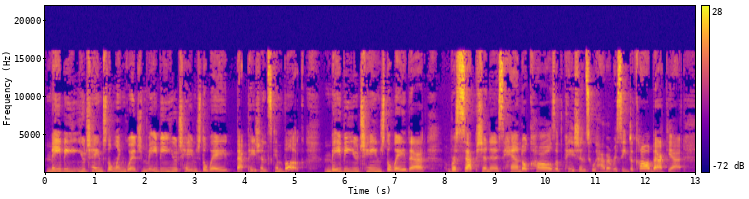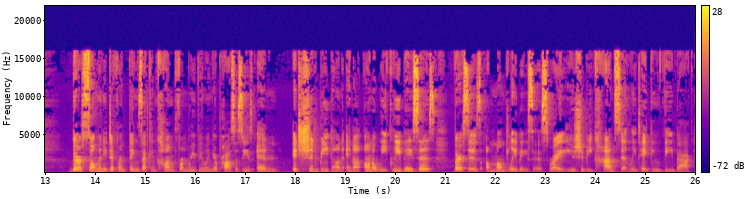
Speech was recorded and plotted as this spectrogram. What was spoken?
Maybe you change the language, maybe you change the way that patients can book, maybe you change the way that receptionists handle calls of patients who haven't received a call back yet. There are so many different things that can come from reviewing your processes and it should be done in a on a weekly basis versus a monthly basis, right? You should be constantly taking feedback,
